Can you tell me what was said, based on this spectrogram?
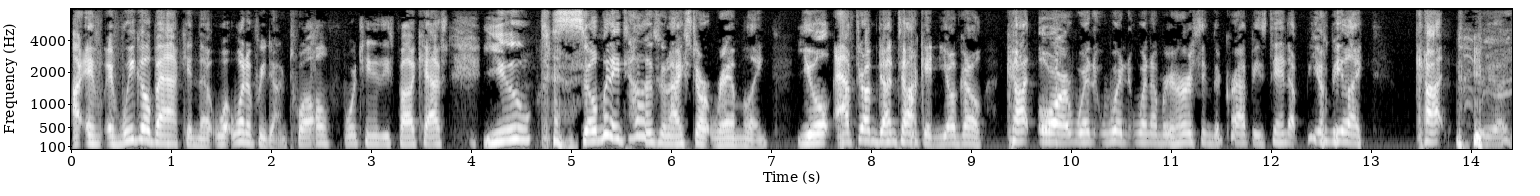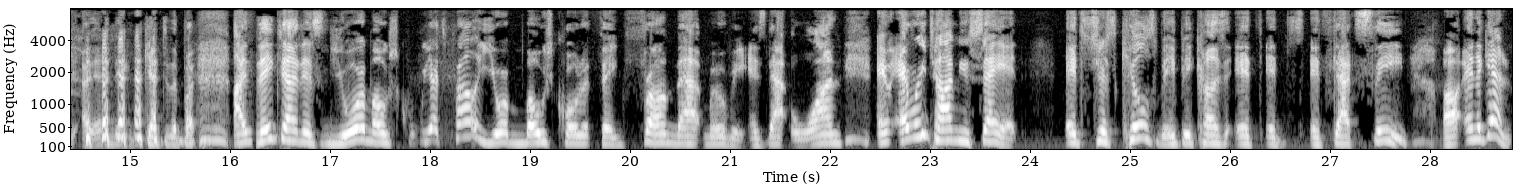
Uh, if, if we go back in the, what, what have we done? 12, 14 of these podcasts? You, so many times when I start rambling, you'll, after I'm done talking, you'll go, cut. Or when, when, when I'm rehearsing the crappy stand up, you'll be like, cut. I didn't get to the point. I think that is your most. That's probably your most quoted thing from that movie. Is that one? And every time you say it, it just kills me because it, it's it's that scene. Uh, and again,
